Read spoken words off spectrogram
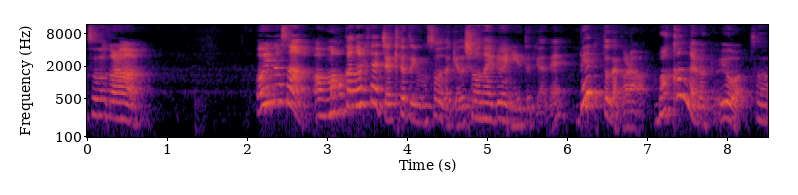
そうだからおいのさあ、まあ、他の人たちが来た時もそうだけど庄内病院にいる時はねベッドだから分かんないわけよ。要はその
